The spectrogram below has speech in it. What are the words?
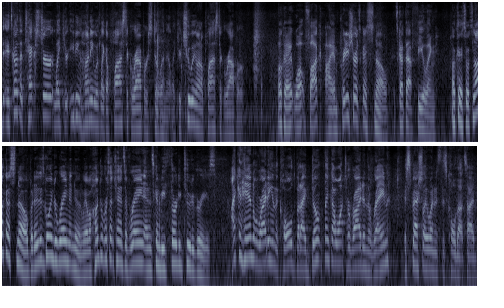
it's got the texture like you're eating honey with like a plastic wrapper still in it. Like you're chewing on a plastic wrapper. Okay, well, fuck. I am pretty sure it's gonna snow. It's got that feeling. Okay, so it's not gonna snow, but it is going to rain at noon. We have a 100% chance of rain and it's gonna be 32 degrees. I can handle riding in the cold, but I don't think I want to ride in the rain, especially when it's this cold outside.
